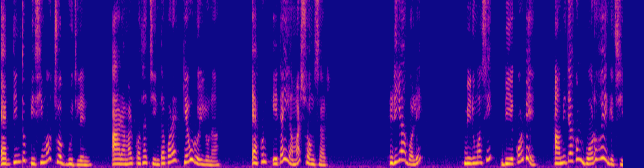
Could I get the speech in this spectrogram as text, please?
একদিন তো পিসিমাও চোখ বুঝলেন আর আমার কথা চিন্তা করার কেউ রইল না। এখন এটাই আমার সংসার। রিয়া বলে, মিনু মাসি, বিয়ে করবে? আমি তো এখন বড় হয়ে গেছি।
